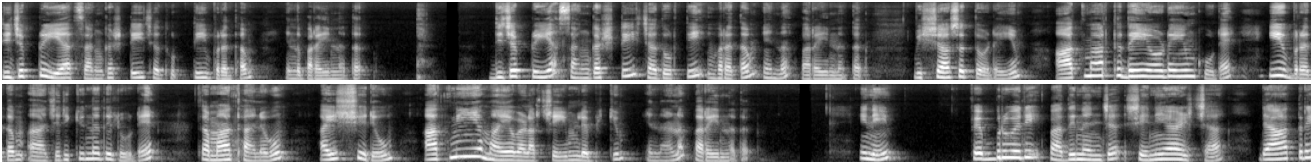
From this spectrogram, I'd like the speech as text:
ദ്വിജപ്രിയ സംഘഷ്ടി ചതുർത്ഥി വ്രതം എന്ന് പറയുന്നത്. ദ്വിജപ്രിയ സംഘഷ്ടി ചതുർത്ഥി വ്രതം എന്ന് പറയുന്നത്. വിശ്വാസത്തോടെയും ആത്മാർത്ഥതയോടെയും കൂടെ ഈ വ്രതം ആചരിക്കുന്നതിലൂടെ സമാധാനവും ഐശ്വര്യവും ആത്മീയമായ വളർച്ചയും ലഭിക്കും എന്നാണ് പറയുന്നത്. ഇനി ഫെബ്രുവരി പതിനഞ്ച് ശനിയാഴ്ച രാത്രി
